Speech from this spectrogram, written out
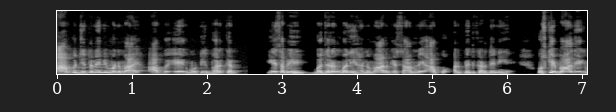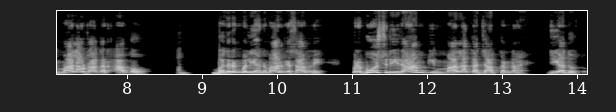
आपको जितने भी मन में आए, आपको एक मुट्ठी भरकर ये सभी बजरंग बली हनुमान के सामने आपको अर्पित कर देनी है। उसके बाद एक माला उठाकर आपको बजरंग बली हनुमान के सामने प्रभु श्री राम की माला का जाप करना है। जी हाँ दोस्तों,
